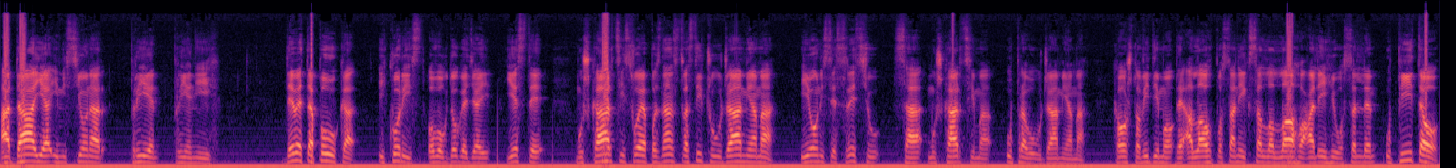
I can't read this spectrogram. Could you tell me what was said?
a daja i misionar prije, prije njih. Deveta pouka i korist ovog događaja jeste muškarci svoja poznanstva stiču u džamijama i oni se sreću sa muškarcima upravo u džamijama. Kao što vidimo da je Allah poslanik sallallahu alaihi wasallam upitao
